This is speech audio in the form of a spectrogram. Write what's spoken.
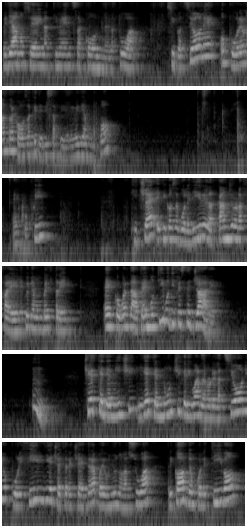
Vediamo se è in attinenza con la tua situazione oppure un'altra cosa che devi sapere. Vediamo un po'. Ecco qui. Chi c'è e che cosa vuole dire? L'arcangelo Raffaele. Qui abbiamo un bel 3. Ecco, guardate, hai motivo di festeggiare. Mm. Cerchia di amici, lieti annunci che riguardano relazioni oppure i figli, eccetera, eccetera. Poi ognuno la sua. Ricordo è un collettivo,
